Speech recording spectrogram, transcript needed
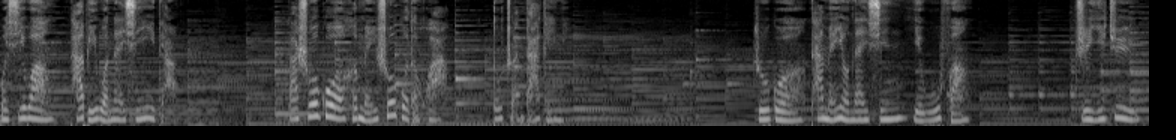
我希望他比我耐心一点儿，把说过和没说过的话，都转达给你。如果他没有耐心也无妨，只一句“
